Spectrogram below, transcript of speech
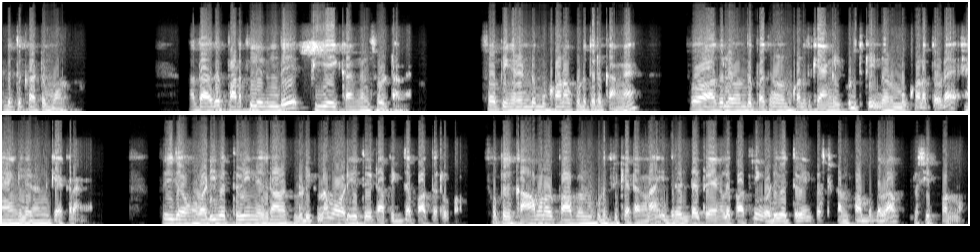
எடுத்துக்காட்டு மூணு. அதாவது படத்திலிருந்து பிஐ காங்கன்னு சொல்லிட்டாங்க. ஸோ இப்போ இங்கே ரெண்டு முக்கோணம் கொடுத்துருக்காங்க. ஸோ அதில் வந்து பார்த்தீங்கன்னா ஒரு முக்கோணத்துக்கு ஆங்கிள் கொடுத்துட்டு இன்னொரு முக்கோணத்தோட ஆங்கிள் என்னன்னு கேட்குறாங்க ஸோ இது அவங்க வடிவத்தவையின் எதிரான கண்டுபிடிக்கணும் நம்ம வடிவத்தவை டாபிக் தான் பார்த்துருக்கோம் ஸோ இப்போ காமனாக ஒரு ப்ராப்ளம் கொடுத்து கேட்டாங்கன்னா இது ரெண்டு ட்ரையாங்களை பார்த்து நீங்கள் வடிவத்தவைன்னு ஃபஸ்ட் கன்ஃபார்ம் பண்ணலாம் ப்ரொசீட் பண்ணணும்.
